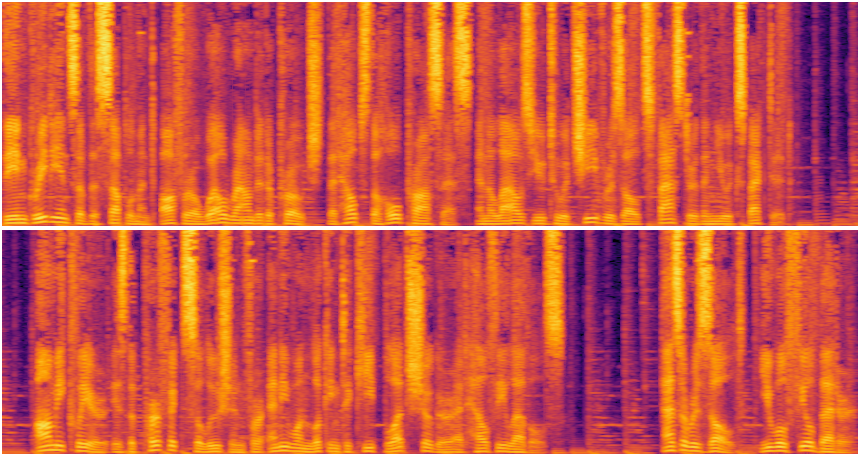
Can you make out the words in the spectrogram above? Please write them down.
The ingredients of the supplement offer a well-rounded approach that helps the whole process and allows you to achieve results faster than you expected. AmiClear is the perfect solution for anyone looking to keep blood sugar at healthy levels. As a result, you will feel better,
